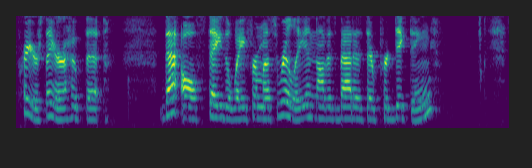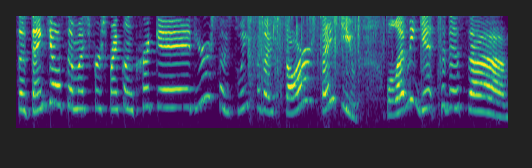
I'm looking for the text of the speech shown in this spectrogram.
prayers there. I hope that that all stays away from us really and not as bad as they're predicting. So thank y'all so much for sprinkling Cricket. You're so sweet for those stars. Thank you. Well, let me get to this, uh,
